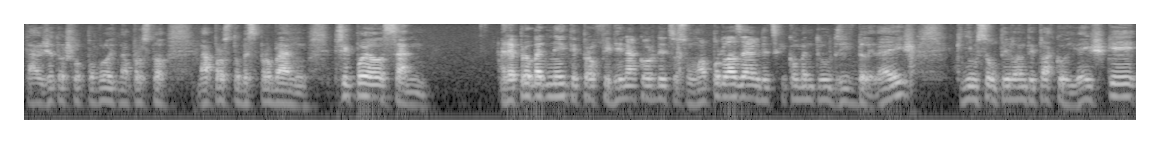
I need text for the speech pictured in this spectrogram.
takže to šlo povolit naprosto, naprosto bez problémů. Připojil jsem Reprobedny, ty profi dynakordy, co jsou na podlaze, jak vždycky komentuju, dřív byly vejš, k ním jsou tyhle ty tlakové vejšky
